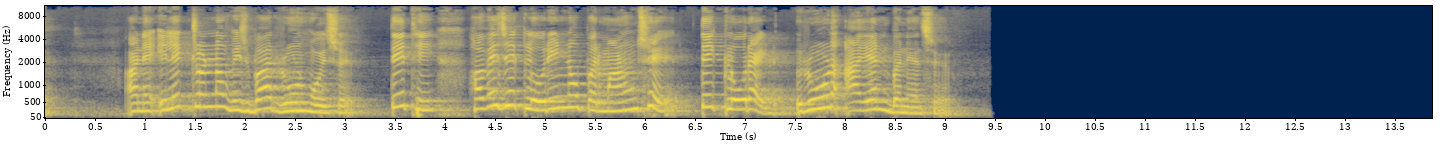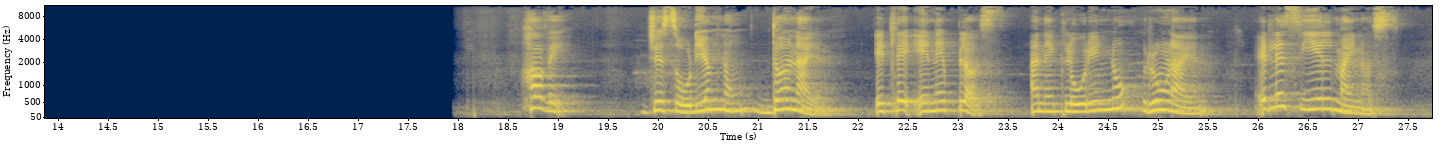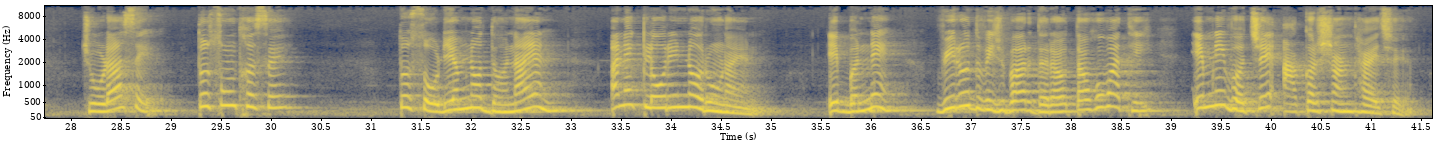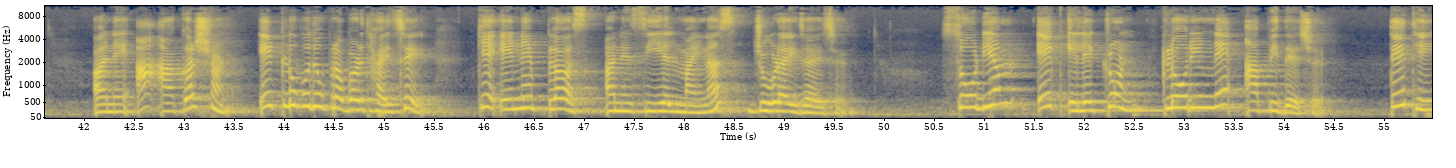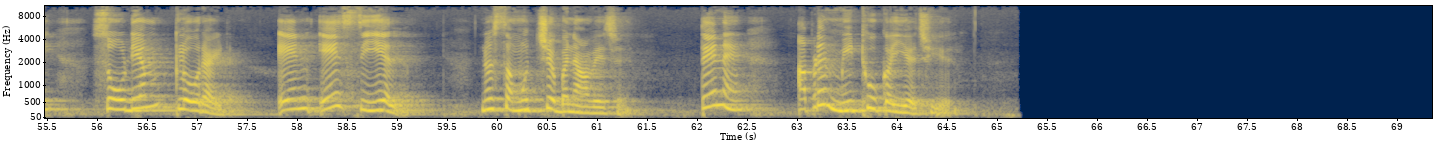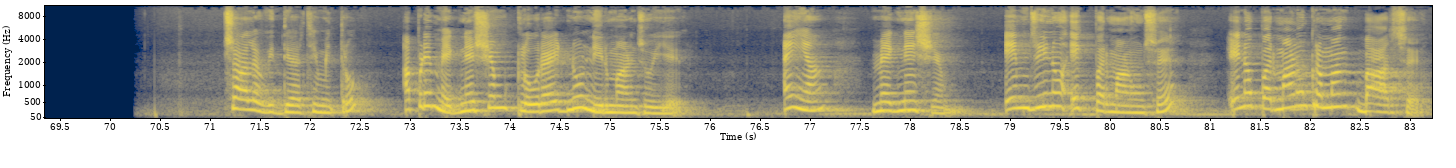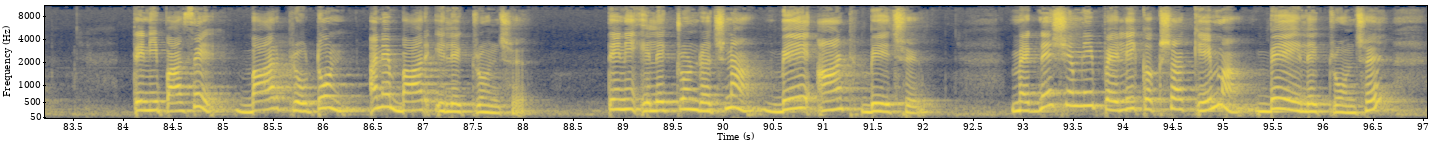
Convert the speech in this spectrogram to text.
અને ઇલેક્ટ્રોનનો વીજભાર ઋણ હોય છે. તેથી હવે જે ક્લોરિનનો પરમાણુ છે, તે ક્લોરાઇડ ઋણ આયન બને છે. હવે, જે સોડિયમનું ધન આયન, એટલે એને પ્લસ અને ક્લોરીનનું ઋણ આયન એટલે સીએલ માઇનસ જોડાશે તો શું થશે? તો સોડિયમનો ધનાયન અને ક્લોરીનનો ઋણાયન. એ બંને વિરુદ્ધ વીજભાર ધરાવતા હોવાથી એમની વચ્ચે આકર્ષણ થાય છે. અને આ આકર્ષણ એટલું બધું પ્રબળ થાય છે કે એને પ્લસ અને સીએલ માઇનસ જોડાઈ જાય છે. સોડિયમ એક ઇલેક્ટ્રોન ક્લોરીનને આપી દે છે. તેથી સોડિયમ ક્લોરાઇડ NaCl નો સમુચ્ચય બનાવે છે. તેને આપણે મીઠું કહીએ છીએ. ચાલો વિદ્યાર્થી મિત્રો, આપણે મેગ્નેશિયમ ક્લોરાઇડનું નિર્માણ જોઈએ. અહીંયા મેગ્નેશિયમ એમજીનો એક પરમાણુ છે. એનો પરમાણુ ક્રમાંક બાર છે. તેની પાસે બાર પ્રોટોન અને બાર ઇલેક્ટ્રોન છે. તેની ઇલેક્ટ્રોન રચના બે આઠ બે છે. મેગ્નેશિયમની પહેલી કક્ષા કેમાં બે ઇલેક્ટ્રોન છે.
